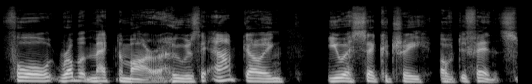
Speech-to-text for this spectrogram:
for Robert McNamara, who was the outgoing US Secretary of Defense.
